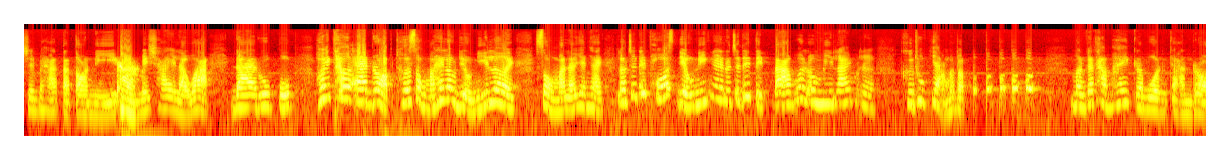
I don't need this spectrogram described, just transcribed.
ใช่ไหมคะแต่ตอนนี้ค่ะมันไม่ใช่แล้วว่าได้รูปปุ๊บ เฮ้ยเธอ AirDrop เธอส่งมาให้เราเดี๋ยวนี้เลย ส่งมาแล้วยังไง เราจะได้โพสต์เดี๋ยวนี้ไง เราจะได้ติดตามว่าเรามีไลฟ์มาเลยคือทุกอย่างมันแบบปุ๊บปุ๊บปุ๊บปุ๊บปุ๊บมันก็ทำให้กระบวนการรอ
